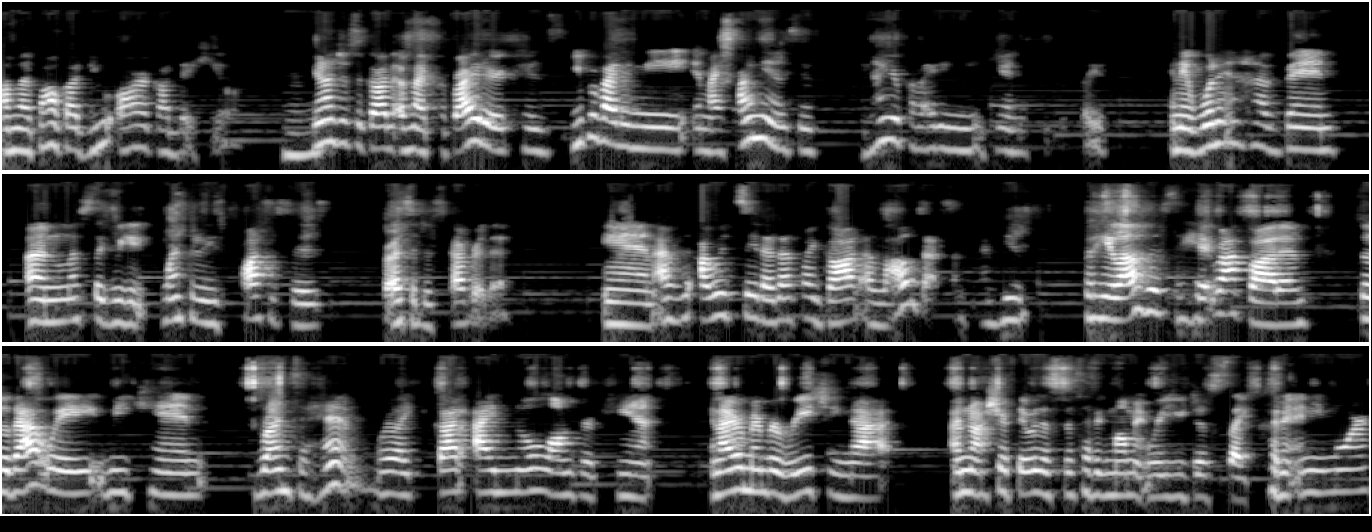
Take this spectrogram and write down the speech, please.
I'm like, wow, God, you are a God that heals. Mhm. You're not just a God of my provider because you provided me in my finances, and now you're providing me here in this place. And it wouldn't have been unless like we went through these processes for us to discover this. And I, would- I would say that that's why God allows that sometimes. He, so He allows us to hit rock bottom, so that way we can run to Him. We're like, God, I no longer can't. And I remember reaching that. I'm not sure if there was a specific moment where you just like couldn't anymore,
